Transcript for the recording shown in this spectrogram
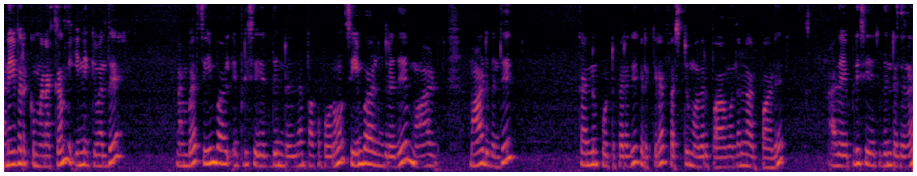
அனைவருக்கும் வணக்கம். இன்றைக்கி வந்து நம்ம சீம்பால் எப்படி செய்யறதுன்றது தான் பார்க்க போகிறோம் சீம்பாலுங்கிறது மாடு மாடு வந்து கண்ணு போட்ட பிறகு கிடைக்கிற ஃபஸ்ட்டு முதல் பா முதல் நாள் பால். அதை எப்படி செய்கிறதுன்றதுனா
